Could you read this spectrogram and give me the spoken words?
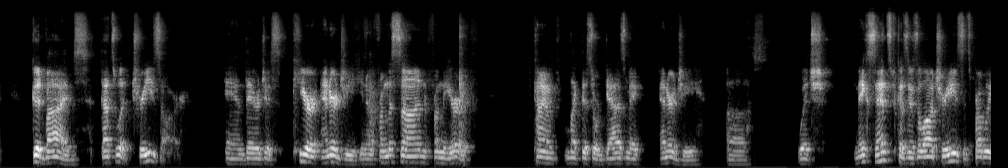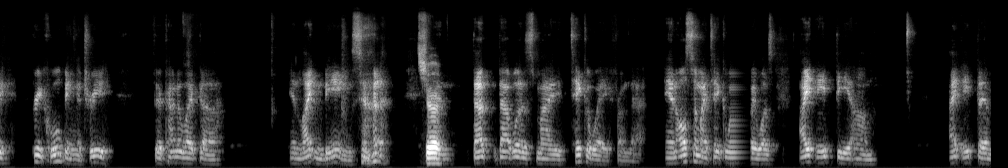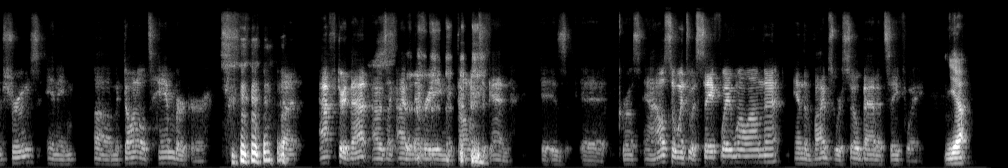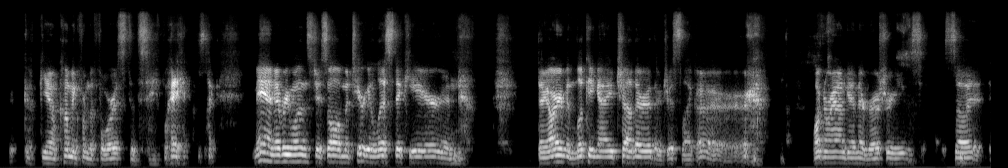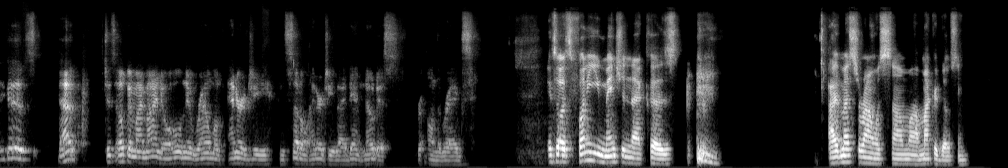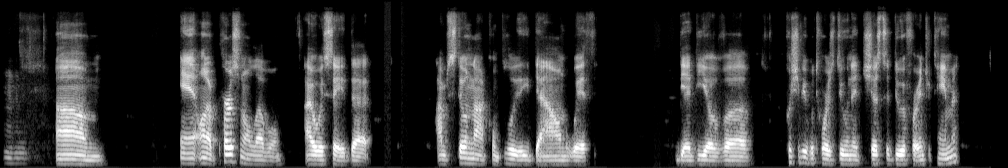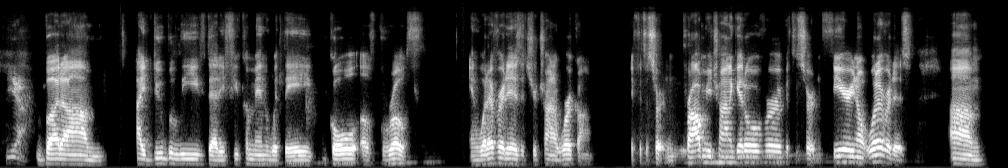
good vibes that's what trees are. And they're just pure energy you know from the sun from the earth kind of like this orgasmic energy uh, which makes sense because there's a lot of trees. It's probably pretty cool being a tree. They're kind of like uh, enlightened beings. sure. And that that was my takeaway from that, and also my takeaway was I ate the um, I ate the shrooms in a uh, McDonald's hamburger, but after that I was like I'm never eating McDonald's again. It is uh, gross. And I also went to a Safeway while on that, and the vibes were so bad at Safeway. Yeah you know, coming from the forest to the same way, I was like, man, everyone's just all materialistic here, and they aren't even looking at each other. They're just like, walking around getting their groceries. So it, it goes that just opened my mind to a whole new realm of energy and subtle energy that I didn't notice on the regs. And so it's funny you mentioned that because I've messed around with some uh, microdosing. Mm-hmm. Um, and on a personal level, I would say that I'm still not completely down with the idea of uh, pushing people towards doing it just to do it for entertainment. Yeah. But um, I do believe that if you come in with a goal of growth and whatever it is that you're trying to work on, if it's a certain problem you're trying to get over, if it's a certain fear, you know, whatever it is, um,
